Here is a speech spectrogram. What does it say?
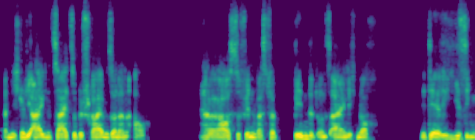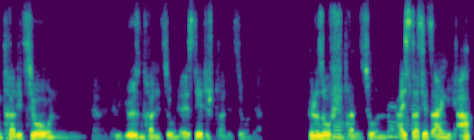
äh, nicht nur die eigene Zeit zu beschreiben, sondern auch herauszufinden, was verbindet uns eigentlich noch mit der riesigen Tradition, der religiösen Tradition, der ästhetischen Tradition, der philosophischen Tradition. Reißt das jetzt eigentlich ab?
